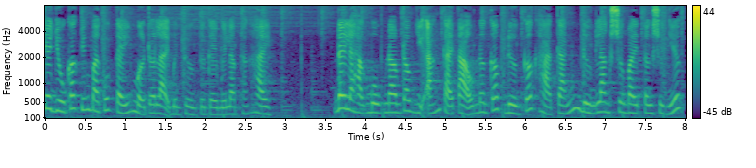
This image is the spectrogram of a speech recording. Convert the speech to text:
cho dù các chuyến bay quốc tế mở trở lại bình thường từ ngày 15 tháng 2. Đây là hạng mục nằm trong dự án cải tạo nâng cấp đường cất hạ cánh đường lăn sân bay Tân Sơn Nhất,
